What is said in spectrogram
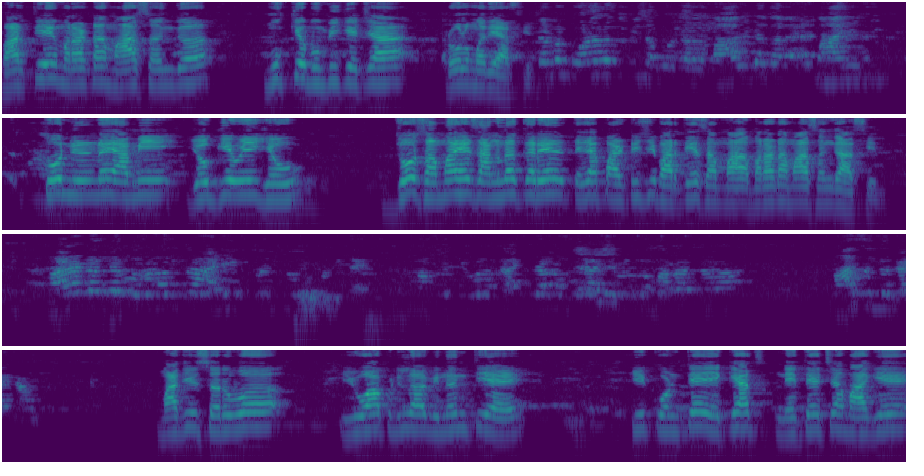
भारतीय मराठा महासंघ मुख्य भूमिकेच्या रोलमध्ये असेल. तो निर्णय आम्ही योग्य वेळी घेऊ. जो समाज हे चांगलं करेल त्याच्या पार्टीची भारतीय मराठा महासंघ असेल. माझी सर्व युवा पिढीला विनंती आहे की कोणत्या एकाच नेत्याच्या मागे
